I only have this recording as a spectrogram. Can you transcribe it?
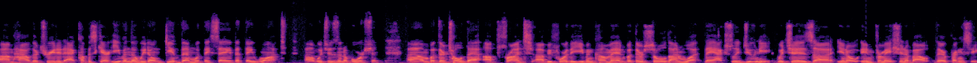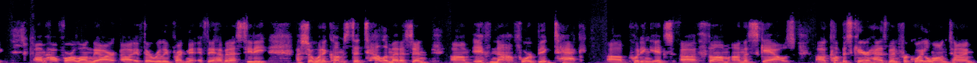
um, how they're treated at Compass Care, even though we don't give them what they say that they want, uh, which is an abortion. Um, but they're told that up front uh, before they even come in. But they're sold on what they actually do need, which is uh, you know information about their pregnancy, um, how far along they are, uh, if they're really pregnant, if they have an STD. So when it comes to telemedicine, um, if not for big tech uh, putting its uh, thumb on the scales. Uh, Compass Care has been for quite a long time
